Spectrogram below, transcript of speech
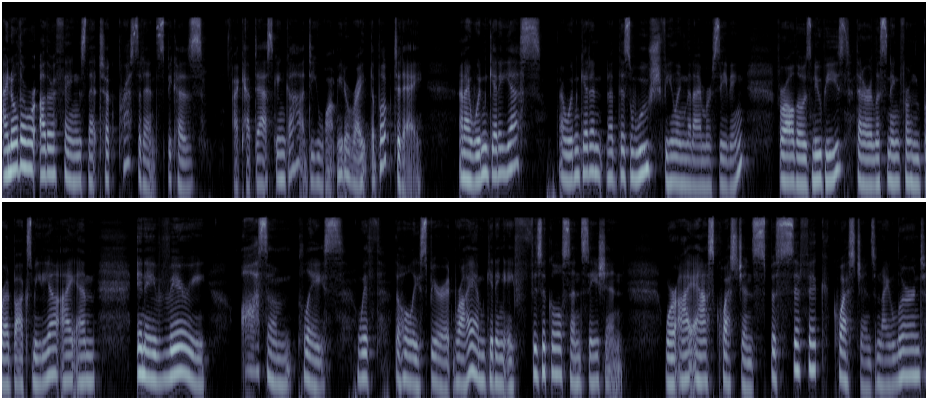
I know there were other things that took precedence because I kept asking God, Do you want me to write the book today? And I wouldn't get a yes. I wouldn't get a, this whoosh feeling that I'm receiving for all those newbies that are listening from Breadbox Media. I am in a very awesome place with the Holy Spirit where I am getting a physical sensation where I ask questions, specific questions, and I learned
